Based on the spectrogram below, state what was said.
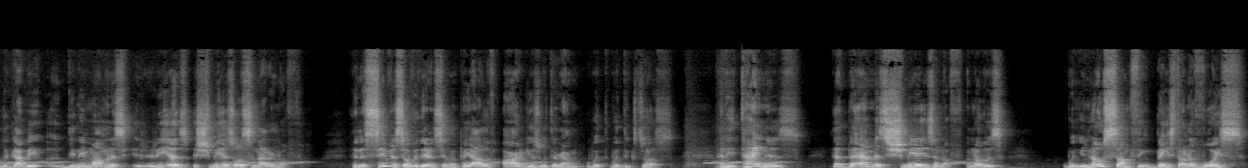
legabe dinimominus riyas, Shmi is also not enough. The Nesivis over there in Simon Pei argues with the Ram, with, with the Ktsos, and he tines that Be'emes Shmi is enough. In other words, when you know something based on a voice,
